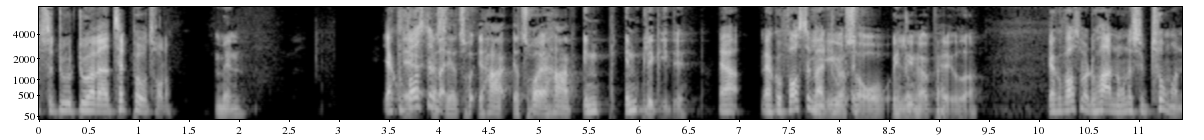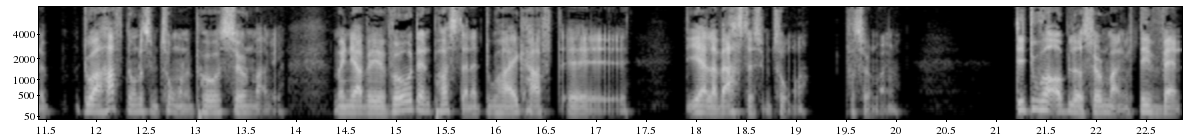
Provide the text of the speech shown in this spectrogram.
Så du, du har været tæt på, tror du? Men Jeg kunne ja, forestille altså, mig, jeg, tror, jeg, har, jeg tror, jeg har et ind, indblik i det, ja, jeg kunne forestille mig, at ikke du, at sove i længere perioder. jeg kunne forestille mig, at du har nogle af symptomerne. Du har haft nogle af symptomerne på søvnmangel. Men jeg vil våge den påstand, at du har ikke haft øh, de aller værste symptomer på søvnmangel. Det, du har oplevet søvnmangel, det er vand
